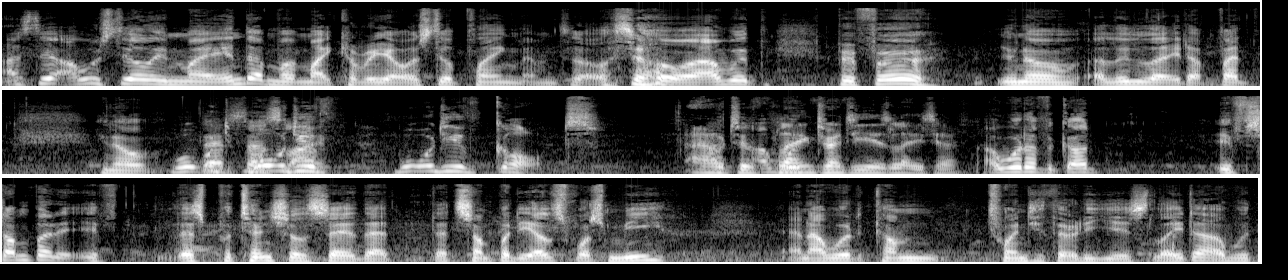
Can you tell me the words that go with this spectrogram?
I still, I was still in my end of my career. I was still playing them, so so I would prefer, you know, a little later. But you know, what would, that's, what that's would you have, what would you have got out of I playing would- 20 years later? I would have got if somebody if there's potential say that that somebody else was me and I would come 20 30 years later I would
